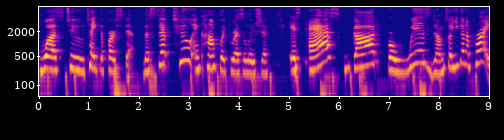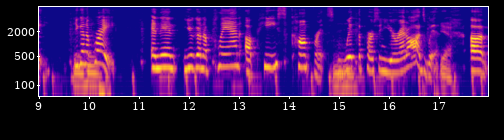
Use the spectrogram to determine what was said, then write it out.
was to take the first step. The step two in conflict resolution is ask God for wisdom. So you're gonna pray. You're gonna Mhm. pray. And then you're gonna plan a peace conference Mhm. with the person you're at odds with Yeah. Um,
